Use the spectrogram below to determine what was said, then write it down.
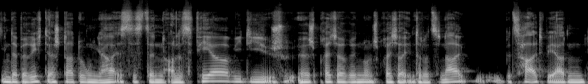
in der Berichterstattung, ja, ist es denn alles fair, wie die äh, Sprecherinnen und Sprecher international bezahlt werden?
